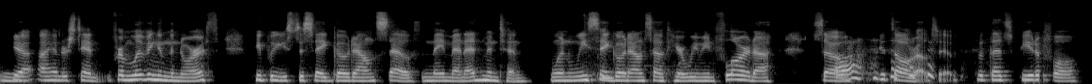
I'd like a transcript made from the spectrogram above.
Mm. Yeah, I understand. From living in the north, people used to say go down south and they meant Edmonton. When we say go down south here, we mean Florida. So oh. it's all relative, but that's beautiful.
